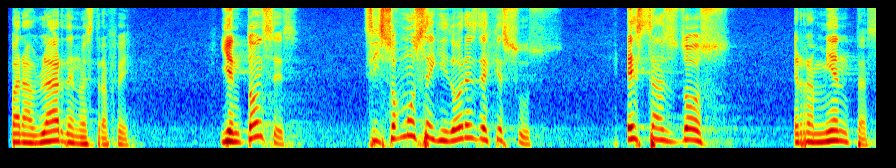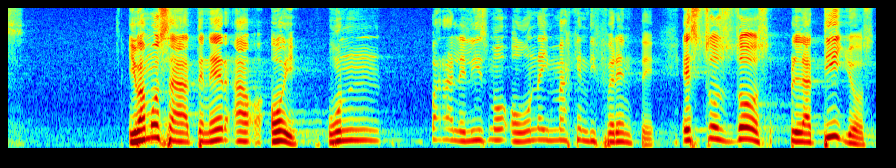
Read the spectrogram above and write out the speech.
para hablar de nuestra fe. Y entonces, si somos seguidores de Jesús, estas dos herramientas. Y vamos a tener hoy un paralelismo o una imagen diferente. Estos dos platillos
